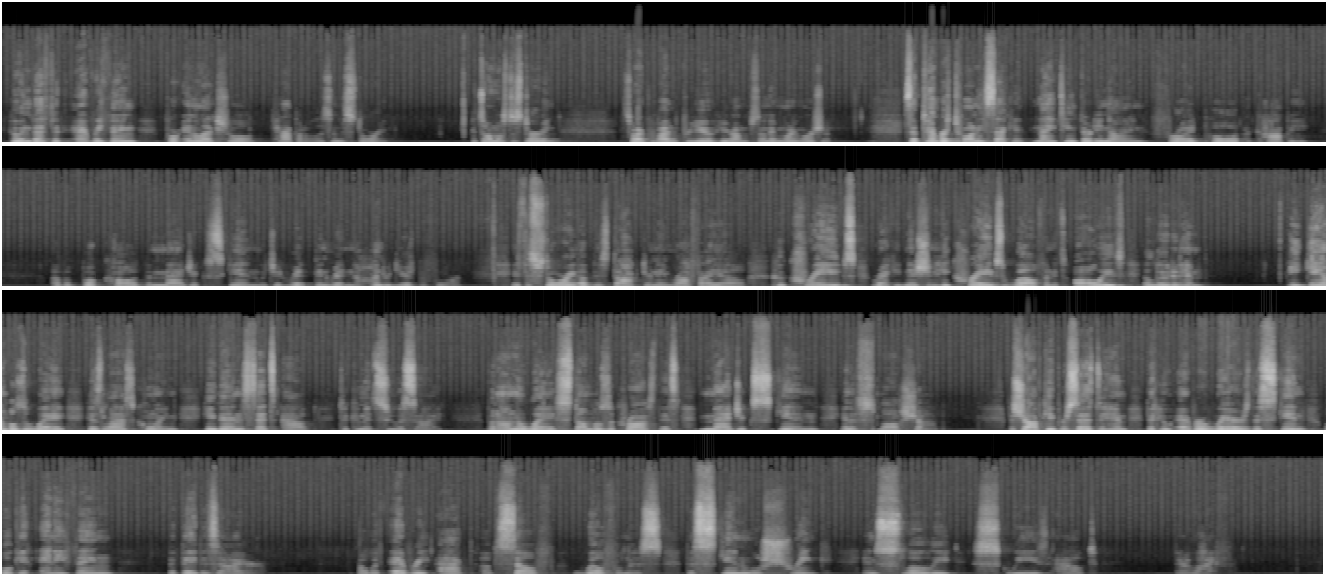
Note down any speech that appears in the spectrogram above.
who invested everything for intellectual capital. Listen to the story. It's almost disturbing. So I provide it for you here on Sunday morning worship. September 22nd, 1939, Freud pulled a copy of a book called The Magic Skin, which had been written 100 years before. It's the story of this doctor named Raphael who craves recognition. He craves wealth, and it's always eluded him. He gambles away his last coin. He then sets out to commit suicide. But on the way, stumbles across this magic skin in a small shop. The shopkeeper says to him that whoever wears the skin will get anything that they desire. But with every act of self willfulness, the skin will shrink and slowly squeeze out their life.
